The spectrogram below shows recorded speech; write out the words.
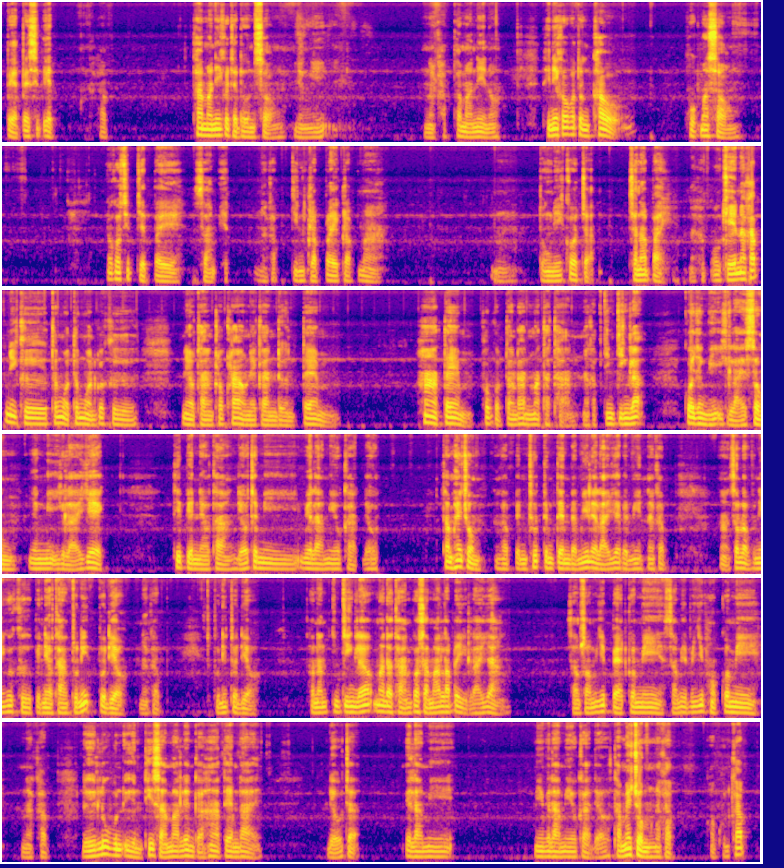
แปดไปสิบเอ็ดนะครับ ถ้ามานี้ก็จะโดนสองอย่างนี้นะครับ ถ้ามานี่เนาะทีนี้เขาก็ต้องเข้า หกมาสองแล้วก็สิบเจ็ดไปสามเอ็ดนะครับ กินกลับไปกลับมาตรงนี้ก็จะชนะไปนะครับ โอเคนะครับ นี่คือทั้งหมดทั้งมวลก็คือ แนวทางคร่าวๆ ในการเดินแต้มห้าแต้มพบกับทางด้านมาตรฐานนะครับ จริง ๆ แล้วก็ยังมีอีกหลายทรง ยังมีอีกหลายแยกที่เป็นแนวทาง เดี๋ยวจะมีเวลามีโอกาสเดี๋ยวทำให้ชมนะครับ เป็นชุดเต็มๆแบบนี้หลายๆ แยกแบบนี้นะครับ สำสำหรับวันนี้ก็คือเป็นแนวทางตัวนี้ตัวเดียวนะครับ ตัวนี้ตัวเดียว เท่านั้นจริง ๆ แล้วมาตรฐานก็สามารถรับได้อีกหลายอย่างสามสองยี่แปดก็มีสามเอ็ดยี่หกก็มีนะครับหรือรูปอื่นๆที่สามารถเล่นกับห้าแต้มได้ เดี๋ยวจะเวลามีมีเวลามีโอกาสเดี๋ยวทำให้ชมนะครับ ขอบคุณครับ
